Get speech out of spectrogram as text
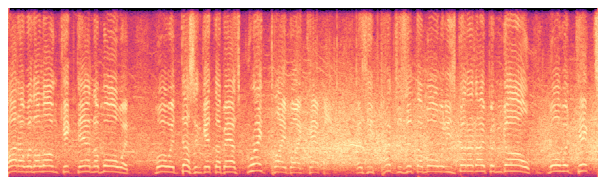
Potter with a long kick down to Morwood. Morwood doesn't get the bounce. Great play by Capper as he punches it to Morwood. He's got an open goal. Morwood kicks.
